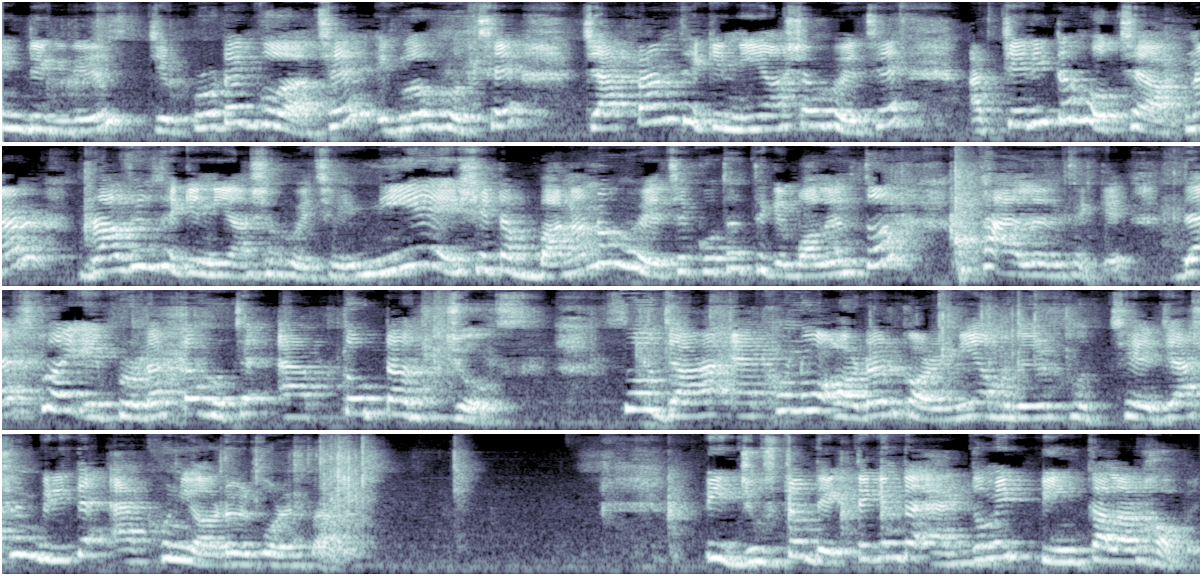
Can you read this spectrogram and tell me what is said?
ইনগ্রিডিয়েন্টস যে প্রোডাক্টগুলো আছে, এগুলো হচ্ছে জাপান থেকে নিয়ে আসা হয়েছে, আর চেরিটা হচ্ছে আপনার ব্রাজিল থেকে নিয়ে আসা হয়েছে। নিয়ে এসে এটা বানানো হয়েছে কোথা থেকে বলেন তো? থাইল্যান্ড থেকে। দ্যাটস ওয়াই এই প্রোডাক্টটা হচ্ছে এতটা জোস। সো যারা এখনও অর্ডার করেনি, আমাদের হচ্ছে জ্যাসন বিড়িতে এখনই অর্ডার করে ফেলে। জুসটা দেখতে কিন্তু একদমই পিঙ্ক কালার হবে।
